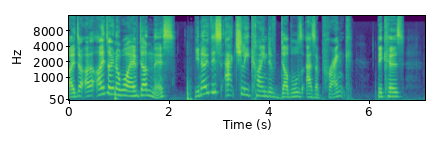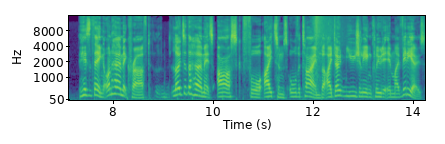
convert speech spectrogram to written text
I don't, I, I don't know why I've done this. You know, this actually kind of doubles as a prank because here's the thing on hermitcraft loads of the hermits ask for items all the time but i don't usually include it in my videos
